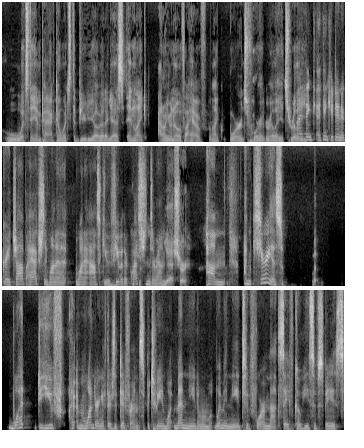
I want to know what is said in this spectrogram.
what's the impact and what's the beauty of it? I guess, and like, I don't even know if I have like words for it. Really, it's really. I think I think you're doing a great job. I actually want to want to ask you a few other questions around. Yeah, it. sure. Um, I'm curious what do you i'm wondering if there's a difference between what men need and what women need to form that safe cohesive space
